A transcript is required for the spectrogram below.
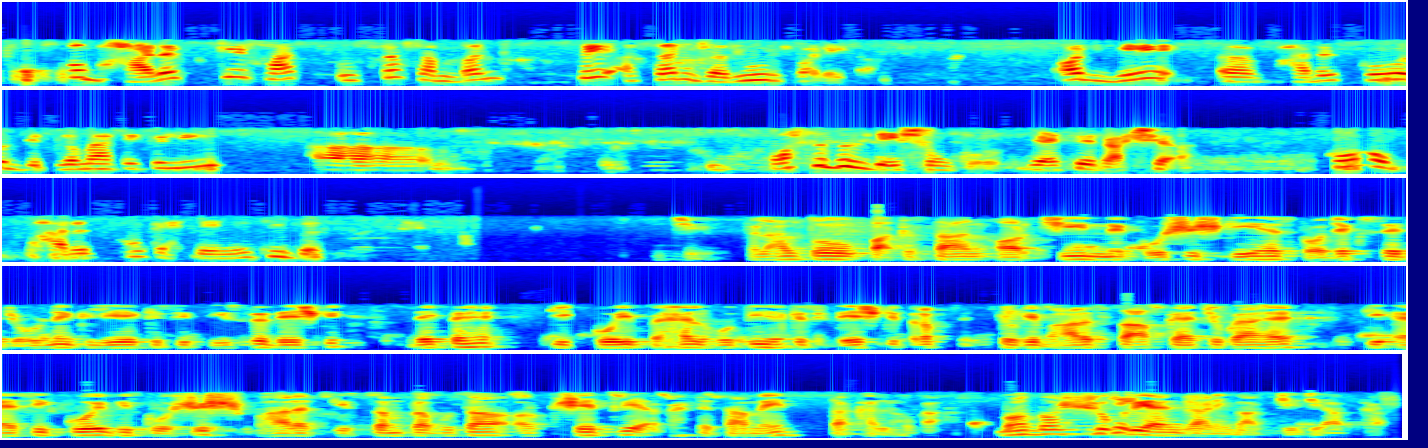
तो भारत के साथ उसका संबंध से असर ज़रूर पड़ेगा। और ये भारत को डिप्लोमेटिकली पॉसिबल देशों को, जैसे रशिया को भारत को कह देने की ज़रूरत जी फ़िलहाल तो पाकिस्तान और चीन ने कोशिश की है इस प्रोजेक्ट से जोड़ने के लिए किसी तीसरे देश की। देखते हैं कि कोई पहल होती है किसी देश की तरफ़ से क्योंकि भारत साफ़ कह चुका है कि ऐसी कोई भी कोशिश भारत की संप्रभुता और क्षेत्रीय अखंडता में दखल होगा। बहुत बहुत शुक्रिया इंद्राणी बागची जी आपका।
